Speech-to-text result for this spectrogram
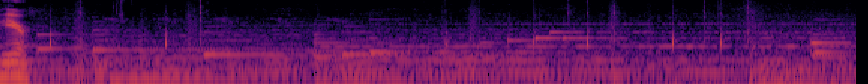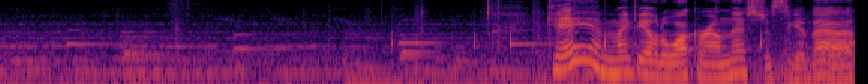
Here. Okay, I might be able to walk around this just to get that.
